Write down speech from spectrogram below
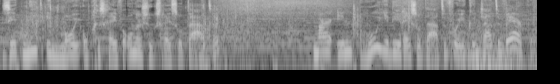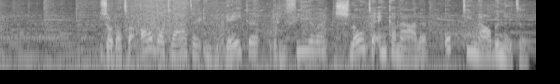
zit niet in mooi opgeschreven onderzoeksresultaten, maar in hoe je die resultaten voor je kunt laten werken. Zodat we al dat water in die beken, rivieren, sloten en kanalen optimaal benutten.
